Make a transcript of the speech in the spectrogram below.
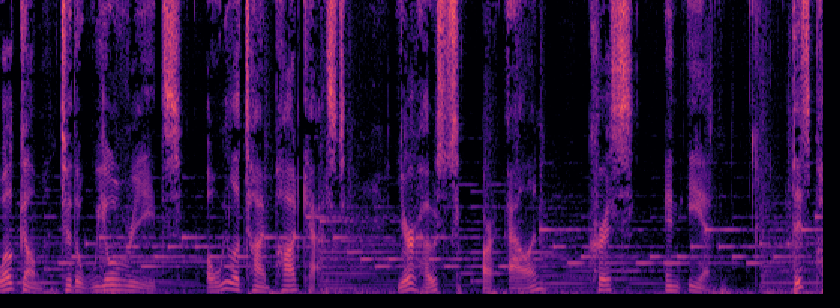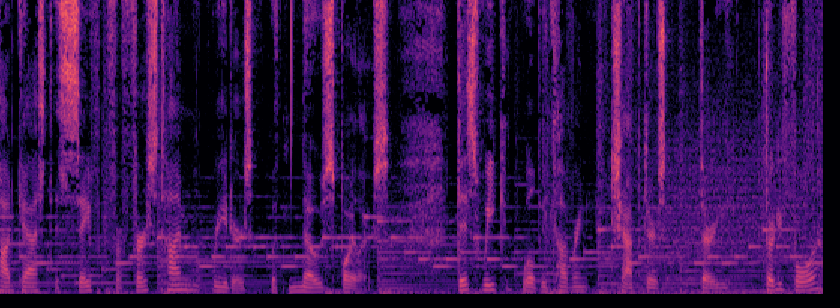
Welcome to the Wheel Reads, a Wheel of Time podcast. Your hosts are Alan, Chris, and Ian. This podcast is safe for first time readers with no spoilers. This week, we'll be covering chapters 30, 34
